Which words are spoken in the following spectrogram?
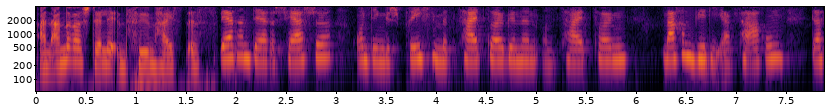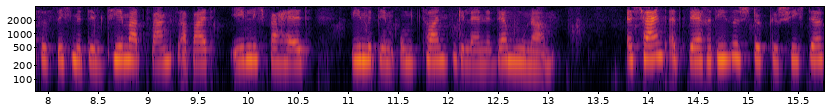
An anderer Stelle im Film heißt es Während der Recherche und den Gesprächen mit Zeitzeuginnen und Zeitzeugen machen wir die Erfahrung, dass es sich mit dem Thema Zwangsarbeit ähnlich verhält wie mit dem umzäunten Gelände der Muna. Es scheint, als wäre dieses Stück Geschichte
